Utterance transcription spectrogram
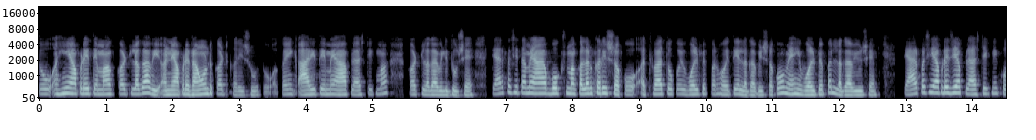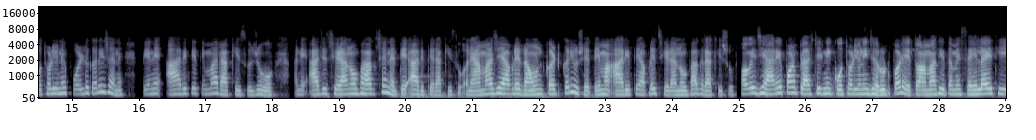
તો અહીં આપણે તેમાં કટ લગાવી અને આપણે રાઉન્ડ કટ કરીશું. તો કંઈક આ રીતે મેં આ પ્લાસ્ટિકમાં કટ લગાવી લીધું છે. ત્યાર પછી તમે આ બોક્સમાં કલર કરી શકો અથવા તો કોઈ વોલપેપર હોય તે લગાવી શકો. મેં અહીં વોલપેપર લગાવ્યું છે. ત્યાર પછી આપણે જે આ પ્લાસ્ટિકની કોથળીઓને ફોલ્ડ કરી છે ને, તેને આ રીતે તેમાં રાખીશું, જુઓ. અને આ જે છેડાનો ભાગ છે ને, તે આ રીતે રાખીશું. અને આમાં જે આપણે રાઉન્ડ કટ કર્યું છે, તેમાં આ રીતે આપણે છેડાનો ભાગ રાખીશું. હવે જ્યારે પણ પ્લાસ્ટિકની કોથળીઓની જરૂર પડે, તો આમાંથી તમે સહેલાઈથી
